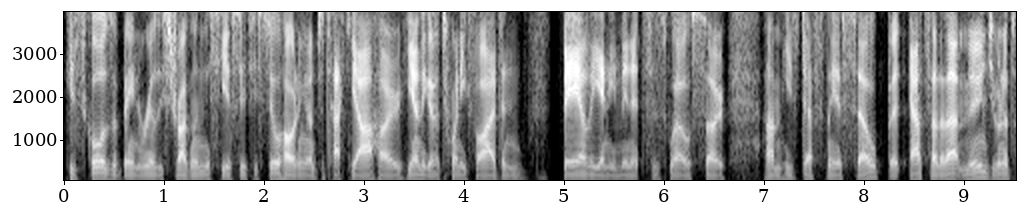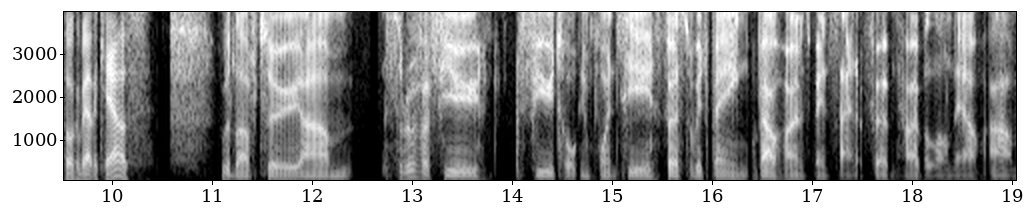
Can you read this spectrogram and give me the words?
his scores have been really struggling this year. So if you're still holding on to Taukeiaho, he only got a 25 and barely any minutes as well. So um, he's definitely a sell. But outside of that, Moon, do you want to talk about the cows? Would love to. Um, sort of a few a few talking points here. First of which being Val Holmes been saying it for however long now. Um,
